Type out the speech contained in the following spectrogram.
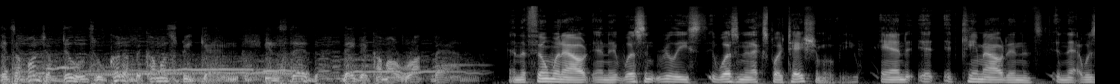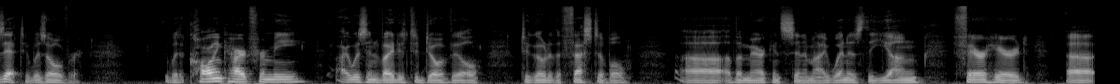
it's a bunch of dudes who could have become a street gang. Instead, they become a rock band and the film went out and it wasn't really it wasn't an exploitation movie. And it, it came out and, and that was it. It was over. It was a calling card for me. I was invited to deauville to go to the festival uh, of american cinema. I went as the young fair-haired uh,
